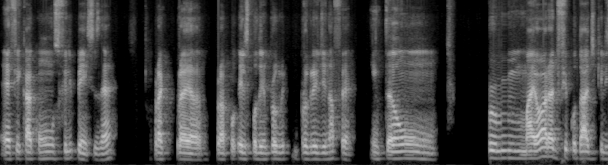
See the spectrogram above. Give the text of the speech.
é ficar com os filipenses, né? Para eles poderem progredir na fé. Então, por maior a dificuldade que ele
